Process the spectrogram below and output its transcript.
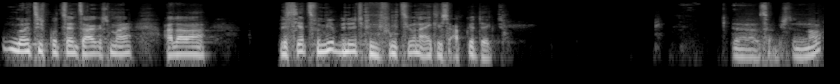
90 Prozent, sage ich mal, aller bis jetzt von mir benötigten Funktionen eigentlich abgedeckt. Ja, was habe ich denn noch?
